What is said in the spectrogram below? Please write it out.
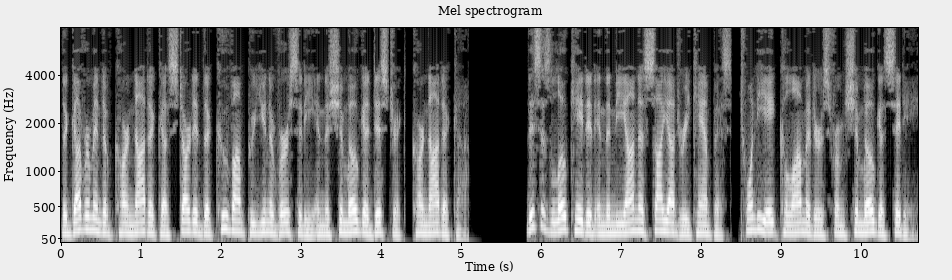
the government of Karnataka started the Kuvempu University in the Shimoga district, Karnataka. This is located in the Jnana Sahyadri campus, 28 km from Shimoga city.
